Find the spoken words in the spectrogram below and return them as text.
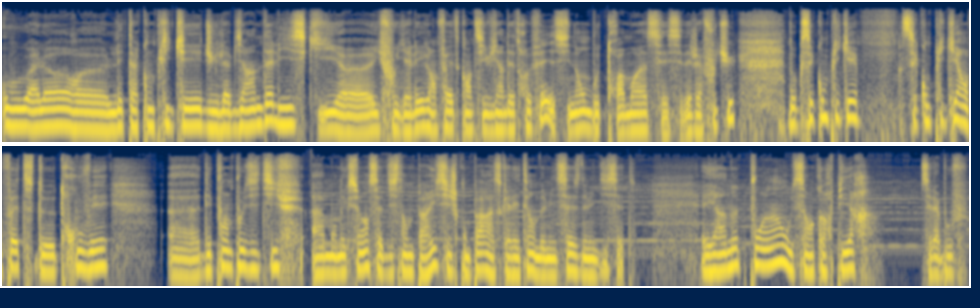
ou alors l'état compliqué du labyrinthe d'Alice, qui il faut y aller en fait quand il vient d'être fait, sinon au bout de trois mois c'est déjà foutu. Donc c'est compliqué, c'est compliqué en fait de trouver des points positifs à mon expérience à Disneyland Paris si je compare à ce qu'elle était en 2016-2017. Et il y a un autre point où c'est encore pire, c'est la bouffe.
